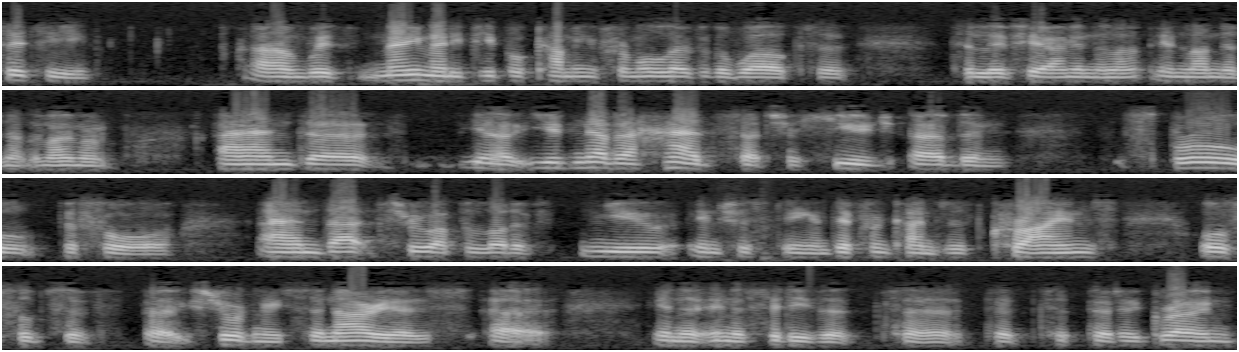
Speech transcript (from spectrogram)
city um, with many, many people coming from all over the world to, to live here. I'm in, the, in London at the moment. And, uh, you know, you'd never had such a huge urban sprawl before. And that threw up a lot of new, interesting, and different kinds of crimes, all sorts of uh, extraordinary scenarios. Uh, in a in a city that uh, that that had grown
